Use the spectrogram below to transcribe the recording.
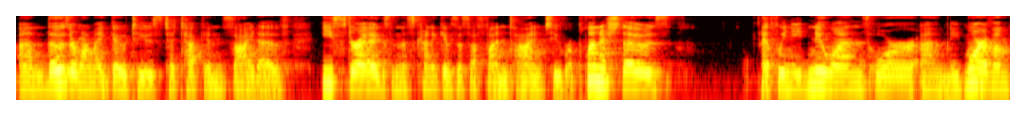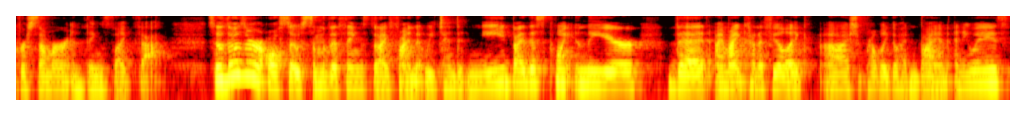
Um, those are one of my go-to's to tuck inside of easter eggs and this kind of gives us a fun time to replenish those if we need new ones or um, need more of them for summer and things like that so, those are also some of the things that I find that we tend to need by this point in the year that I might kind of feel like uh, I should probably go ahead and buy them anyways.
